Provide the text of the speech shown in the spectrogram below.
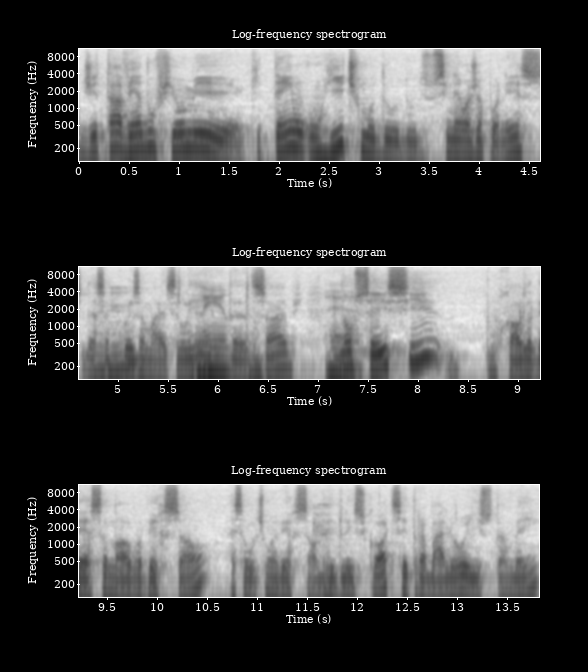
de estar tá vendo um filme que tem um, ritmo do, do, do cinema japonês, dessa uhum. coisa mais lenta, Lento. sabe? É. Não sei se por causa dessa nova versão, essa última versão do Ridley Scott, você trabalhou isso também.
